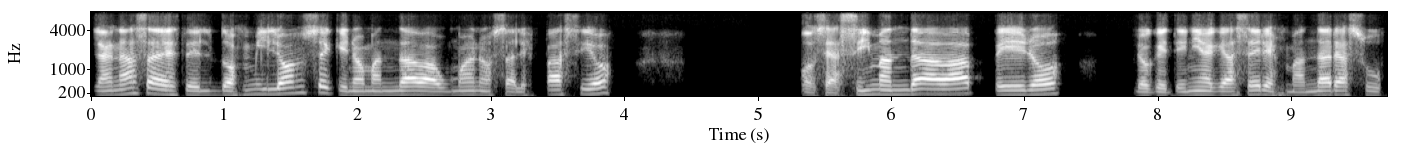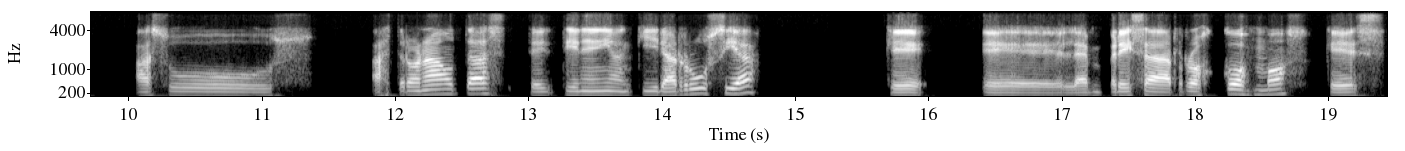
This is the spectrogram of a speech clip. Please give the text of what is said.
la NASA desde el 2011 que no mandaba humanos al espacio, o sea, sí mandaba, pero lo que tenía que hacer es mandar a sus a sus astronautas tenían que ir a Rusia, que eh, la empresa Roscosmos, que es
